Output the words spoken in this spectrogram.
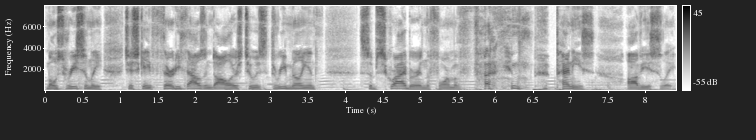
Most recently just gave $30,000 to his 3 millionth subscriber in the form of fucking pennies obviously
